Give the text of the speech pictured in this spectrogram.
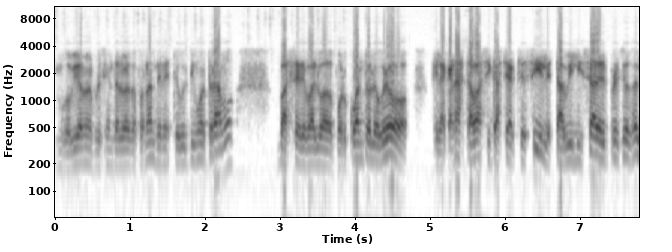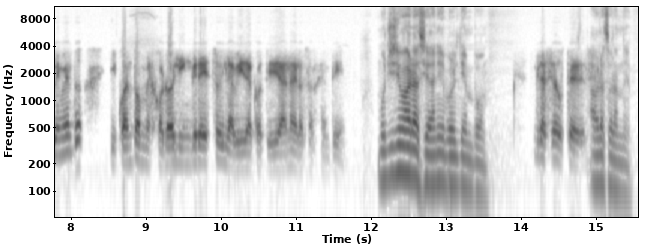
gobierno del presidente Alberto Fernández en este último tramo va a ser evaluado por cuánto logró que la canasta básica sea accesible, estabilizar el precio de los alimentos y cuánto mejoró el ingreso y la vida cotidiana de los argentinos. Muchísimas gracias, Daniel, por el tiempo. Gracias a ustedes. Abrazo grande.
